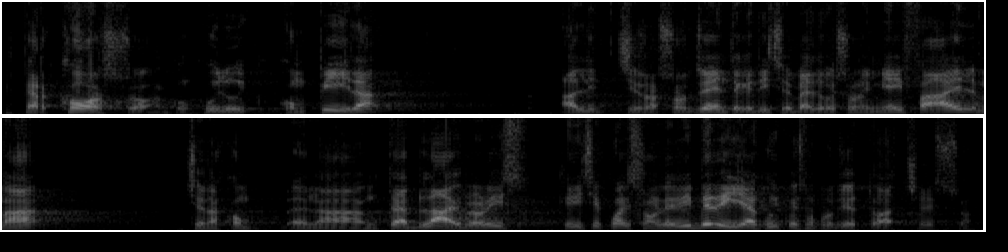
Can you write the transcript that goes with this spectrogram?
il percorso con cui lui compila, c'è una sorgente che dice beh, dove sono i miei file, ma c'è un tab libraries che dice quali sono le librerie a cui questo progetto ha accesso.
